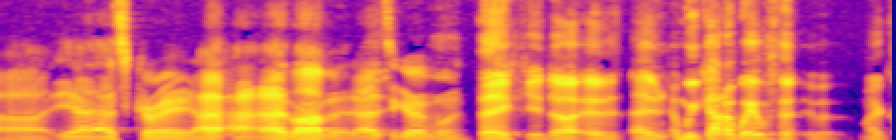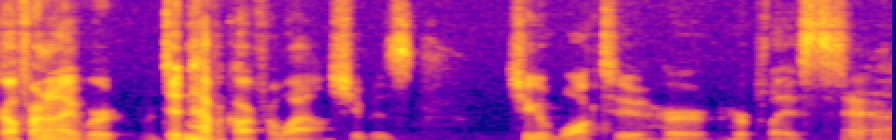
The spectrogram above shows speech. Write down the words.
uh, yeah, that's great. I, I love it. That's a good one. Thank you. No, it, and we got away with it. My girlfriend and I were didn't have a car for a while. She was she could walk to her her place yeah. uh,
